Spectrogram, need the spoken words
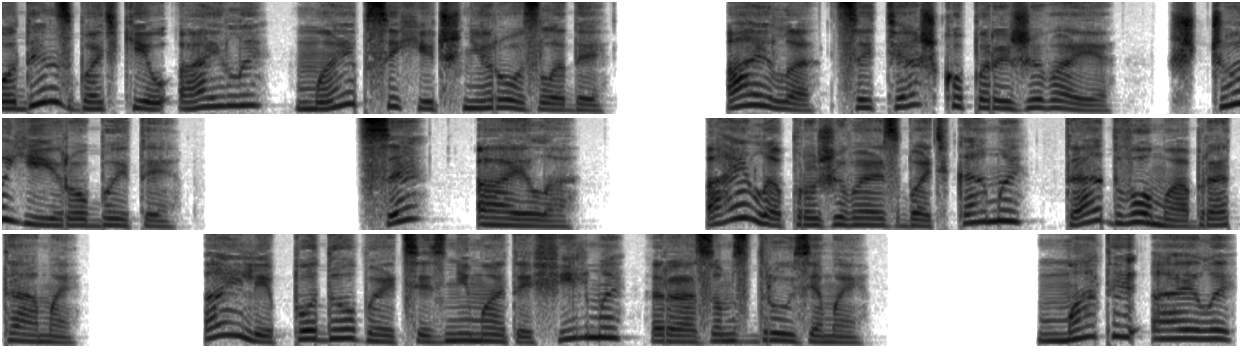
Один з батьків Айли має психічні розлади. Айла це тяжко переживає. Що їй робити? Це Айла. Айла проживає з батьками та двома братами. Айлі подобається знімати фільми разом з друзями. Мати Айли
